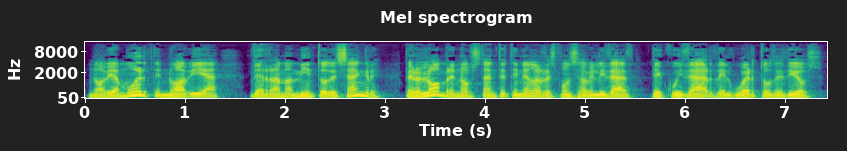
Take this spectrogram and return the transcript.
no había muerte, no había derramamiento de sangre. Pero el hombre, no obstante, tenía la responsabilidad de cuidar del huerto de Dios.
